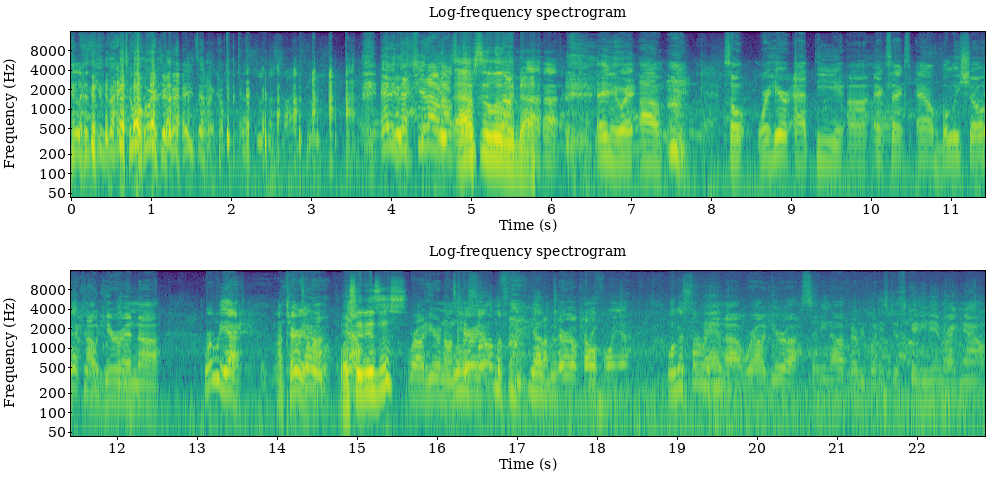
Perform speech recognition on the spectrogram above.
let's get back to what we're doing. Said like a Edit that shit out. Absolutely not. anyway, um, so we're here at the uh, XXL Bully Show out here in uh, where are we at? Ontario. Huh? What Yeah, city is this? We're out here in Well, let's start Ontario, on the front. Yeah, but, Ontario, California, well, let's start right and here. uh, we're out here uh, setting up. Everybody's just getting in right now.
